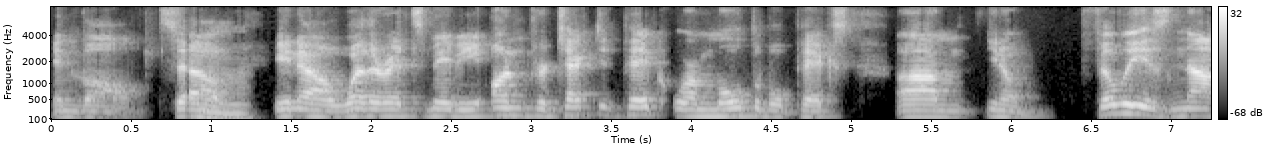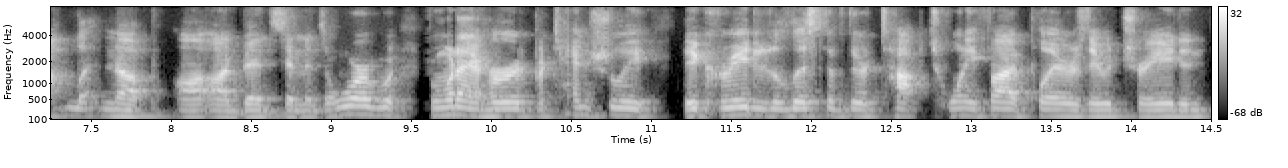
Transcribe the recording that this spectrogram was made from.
involved. So, mm. you know, whether it's maybe unprotected pick or multiple picks, um, you know, Philly is not letting up on, on, Ben Simmons, or from what I heard, potentially they created a list of their top 25 players they would trade. And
